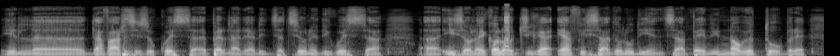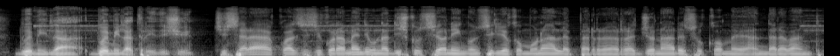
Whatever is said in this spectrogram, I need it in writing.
il, da farsi questa, per la realizzazione di questa uh, isola ecologica e ha fissato l'udienza per il 9 ottobre 2000, 2013. Ci sarà quasi sicuramente una discussione in Consiglio Comunale per ragionare su come andare avanti.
